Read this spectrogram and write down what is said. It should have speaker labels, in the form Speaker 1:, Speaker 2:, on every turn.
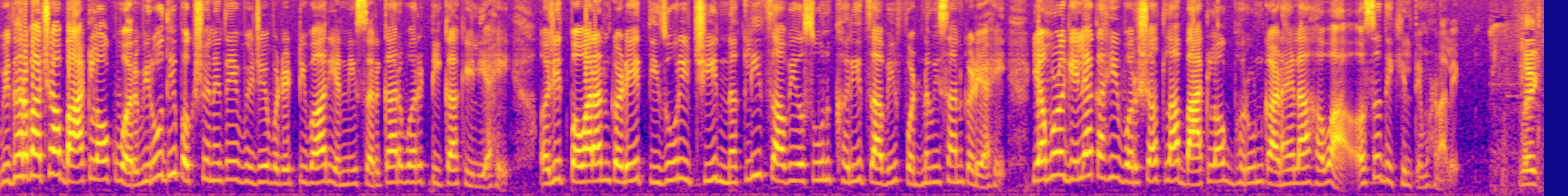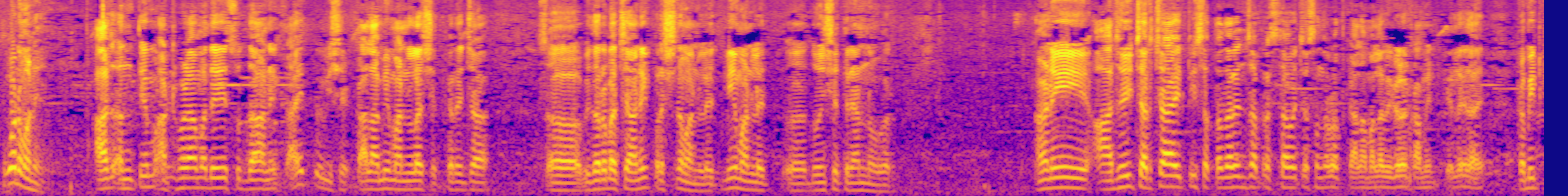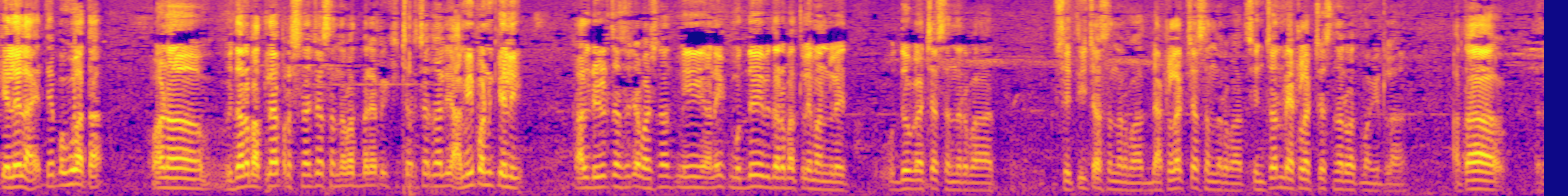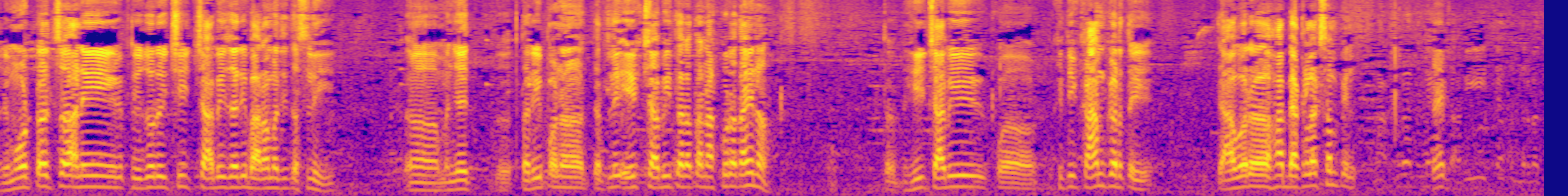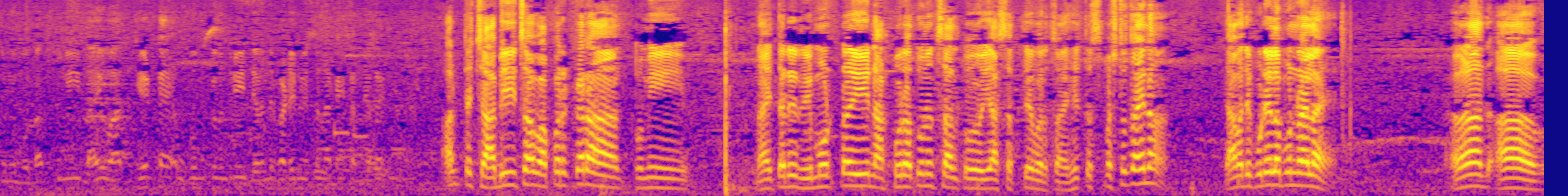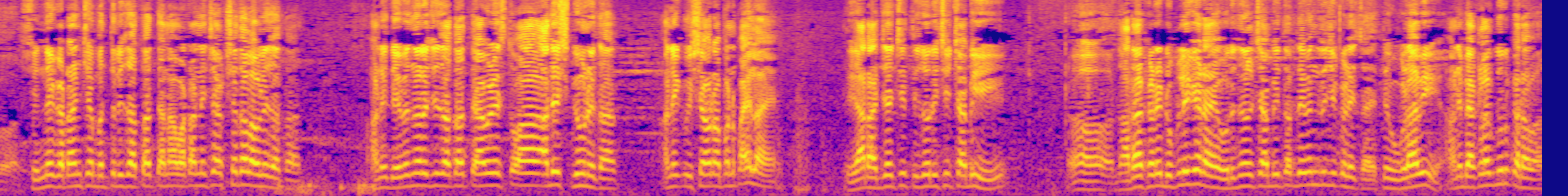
Speaker 1: विदर्भाच्या बॅकलॉकवर विरोधी पक्षनेते विजय वडेट्टीवार यांनी सरकारवर टीका केली आहे. अजित पवारांकडे तिजोरीची नकली चावी असून खरी चावी फडणवीसांकडे आहे. यामुळे गेल्या काही वर्षातला बॅकलॉग भरून काढायला हवा असं देखील ते म्हणाले.
Speaker 2: नाही कोण म्हणे? आज अंतिम आठवड्यामध्ये सुद्धा अनेक आहेत विषय? काल आम्ही मांडला शेतकऱ्यांच्या विदर्भाचे अनेक प्रश्न मांडलेत. मी मांडलेत दोनशे त्र्याण्णववर. आणि आजही चर्चा आहे ती सत्ताधाऱ्यांच्या प्रस्तावाच्या संदर्भात काल आम्हाला वेगळं कमिट केलेलं आहे कमिट केलेलं आहे ते बघू आता. पण विदर्भातल्या प्रश्नाच्या संदर्भात बऱ्यापैकी चर्चा झाली आम्ही पण केली. काल दीड तासाच्या भाषणात मी अनेक मुद्दे विदर्भातले मांडलेत. उद्योगाच्या संदर्भात शेतीच्या संदर्भात बॅकलॉगच्या संदर्भात सिंचन बॅकलॉगच्या संदर्भात मागितला. आता रिमोटच आणि तिजोरीची चाबी जरी बारामतीत असली म्हणजे तरी पण त्यातली एक चाबी तर आता नागपुरात आहे ना? तर ही चाबी अ, किती काम करते त्यावर हा बॅकलॉग संपेल. आणि त्या चाबीचा वापर करा. तुम्ही नाहीतरी रिमोटही नागपुरातूनच चालतो या सत्तेवरचा. हे तर स्पष्टच आहे ना. त्यामध्ये कुठे लपून राहिलाय? शिंदे गटांचे मंत्री जातात त्यांना वाटाण्याच्या अक्षता लावले जातात. आणि देवेंद्रजी जातात त्यावेळेस तो आदेश घेऊन येतात. अनेक विषयावर आपण पाहिलं आहे. या राज्याची तिजोरीची चाबी दादाकडे डुप्लिकेट आहे. ओरिजिनल चाबी तर देवेंद्रजीकडेच आहे. ते उघडावी आणि बॅकलॉग दूर करावा.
